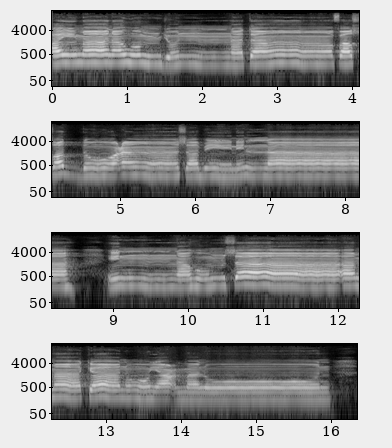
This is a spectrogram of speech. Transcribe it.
أيمانهم جنة فصدوا عن سبيل الله إنهم ساء ما كانوا يعملون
